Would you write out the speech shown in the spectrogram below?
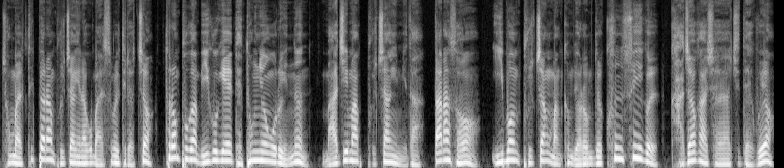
정말 특별한 불장이라고 말씀을 드렸죠. 트럼프가 미국의 대통령으로 있는 마지막 불장입니다. 따라서 이번 불장만큼 여러분들 큰 수익을 가져가셔야지 되고요.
